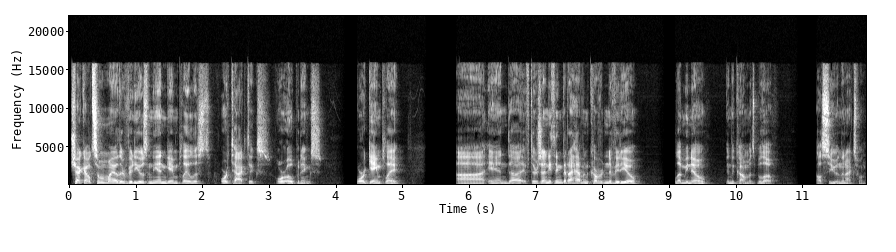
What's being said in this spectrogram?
Check out some of my other videos in the endgame playlist, or tactics, or openings, or gameplay. Uh, and uh, if there's anything that I haven't covered in the video, let me know in the comments below. I'll see you in the next one.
